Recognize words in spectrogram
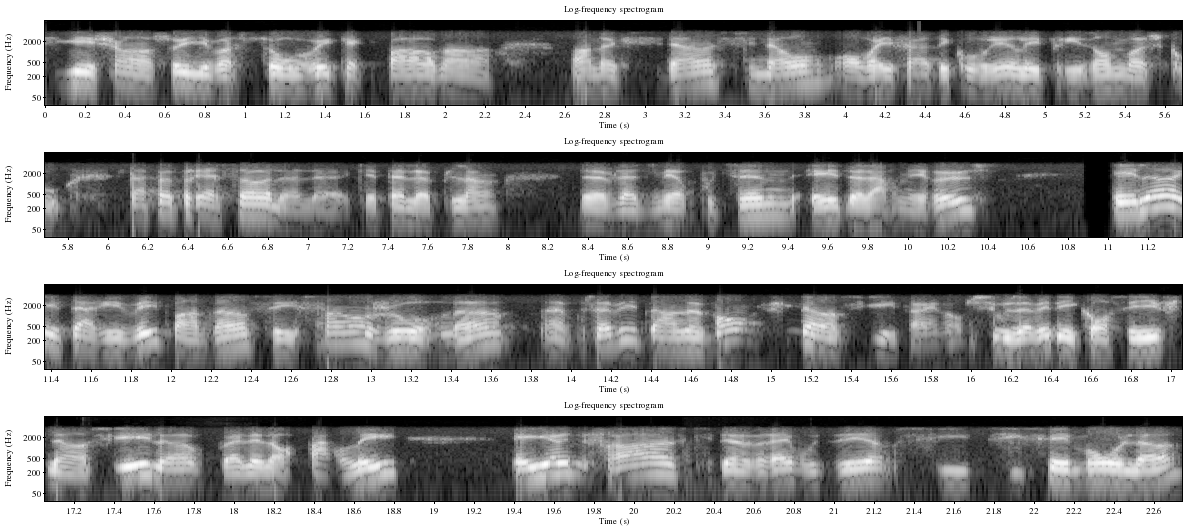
S'il est chanceux, il va se sauver quelque part dans, en Occident. Sinon, on va y faire découvrir les prisons de Moscou. C'est à peu près ça, là, le- qui était le plan de Vladimir Poutine et de l'armée russe. Et là est arrivé pendant ces 100 jours-là, euh, vous savez, dans le monde financier, par exemple, si vous avez des conseillers financiers, là, vous pouvez aller leur parler. Et il y a une phrase qui devrait vous dire s'il dit ces mots-là,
